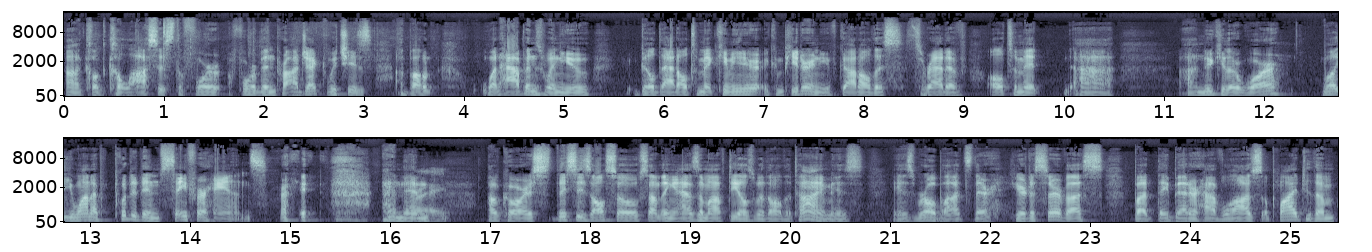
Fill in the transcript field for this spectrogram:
uh, called Colossus, the For- Forbin Project, which is about what happens when you build that ultimate computer, computer and you've got all this threat of ultimate uh, uh, nuclear war. Well, you want to put it in safer hands, right? And then, right. of course, this is also something Asimov deals with all the time: is is robots. They're here to serve us, but they better have laws applied to them,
